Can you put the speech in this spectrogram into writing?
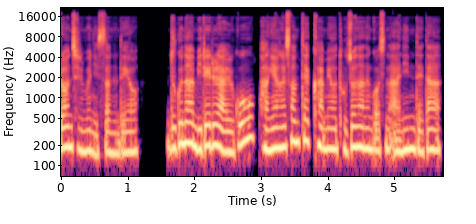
이런 질문이 있었는데요. 누구나 미래를 알고 방향을 선택하며 도전하는 것은 아닌데다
